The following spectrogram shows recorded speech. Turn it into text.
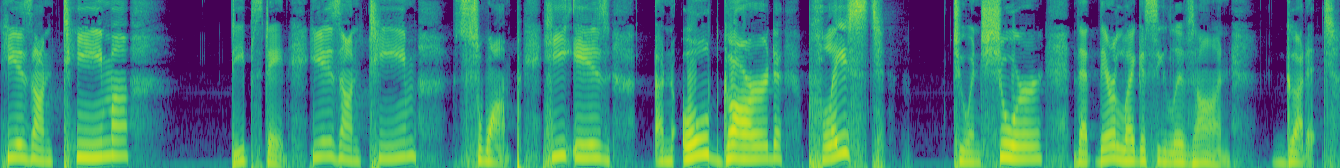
He is on Team deep state. He is on Team Swamp. He is an old guard placed to ensure that their legacy lives on. Gut it.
